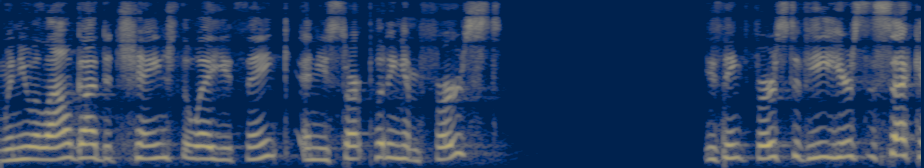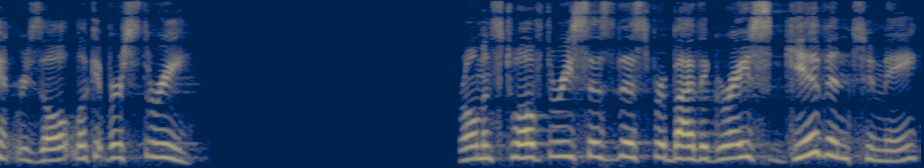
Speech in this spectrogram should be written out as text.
When you allow God to change the way you think and you start putting Him first, you think first of He. Here's the second result. Look at verse 3. Romans 12, 3 says this For by the grace given to me,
